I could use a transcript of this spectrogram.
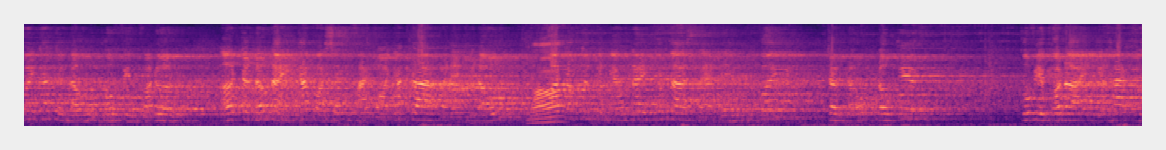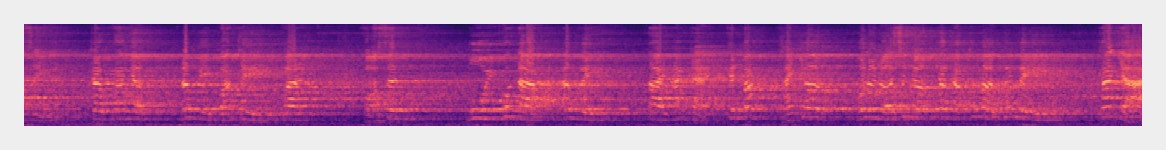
với các trận đấu của Việt Võ Đường. Ở trận đấu này các học sinh phải bỏ giáp ra và để thi đấu. Đó. Và trong chương trình ngày hôm nay chúng ta sẽ đến với trận đấu đầu tiên của Việt Võ Đài giữa hai võ sĩ Trần Quang Nhật, đơn vị Quảng Trị và võ sinh Bùi Quốc Đạt, đơn vị Tài năng trẻ Kinh Bắc, Hải Dương. Một lần nữa xin được trân trọng kính mời quý vị khán giả,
